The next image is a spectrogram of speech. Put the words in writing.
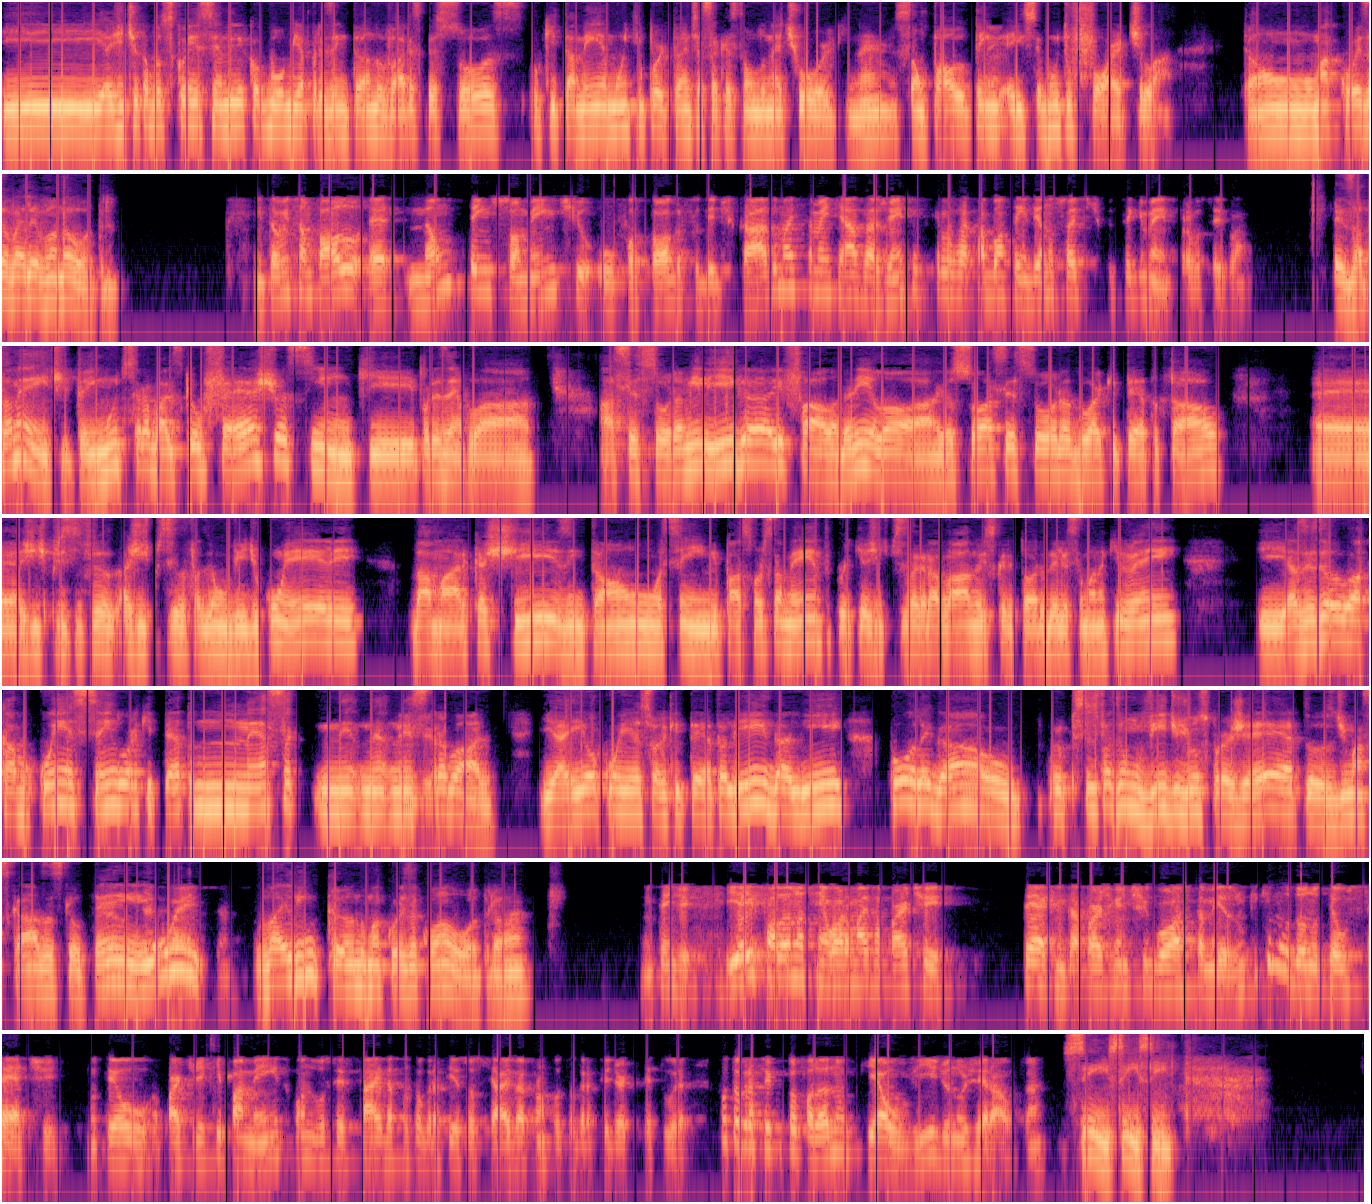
E a gente acabou se conhecendo e acabou me apresentando várias pessoas, o que também é muito importante essa questão do network, né? São Paulo tem isso é muito forte lá. Então, uma coisa vai levando a outra. Então, em São Paulo, é, não tem somente o fotógrafo dedicado, mas também tem as agências que elas acabam atendendo só esse tipo de segmento para vocês lá. Exatamente. Tem muitos trabalhos que eu fecho, assim, que, por exemplo, a, a assessora me liga e fala, Danilo, ó, eu sou assessora do arquiteto tal, é, a, gente precisa, a gente precisa fazer um vídeo com ele, da marca X, então, assim, me passa um orçamento, porque a gente precisa gravar no escritório dele semana que vem, e às vezes eu acabo conhecendo o arquiteto nessa, nesse trabalho. E aí eu conheço o arquiteto ali, e dali, pô, legal, eu preciso fazer um vídeo de uns projetos, de umas casas que eu tenho, é e vai linkando uma coisa com a outra, né? Entendi. E aí, falando assim, agora mais a parte técnica, a parte que a gente gosta mesmo, o que, que mudou no teu set, no teu a parte de equipamento, quando você sai da fotografia social e vai para uma fotografia de arquitetura? Fotografia que eu estou falando, que é o vídeo no geral, tá? Sim, sim, sim.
